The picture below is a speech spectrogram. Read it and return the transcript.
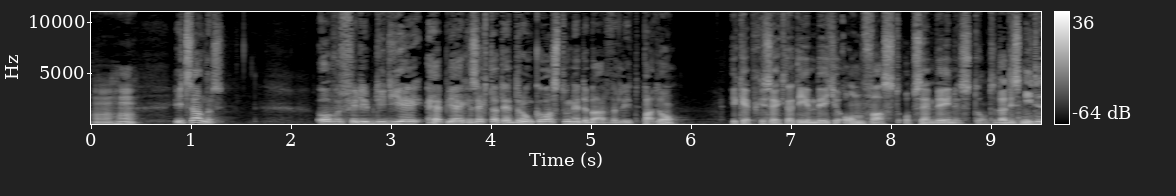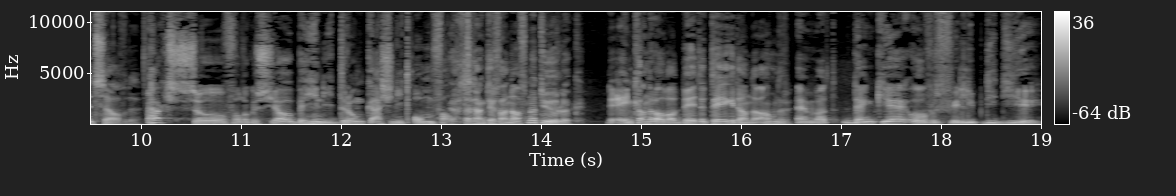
Mhm. Iets anders. Over Philippe Didier heb jij gezegd dat hij dronken was toen hij de bar verliet. Pardon. Ik heb gezegd dat hij een beetje onvast op zijn benen stond. Dat is niet hetzelfde. Ach zo, volgens jou ben je niet dronken als je niet omvalt. Dat hangt ervan af natuurlijk. De een kan er al wat beter tegen dan de ander. En wat denk jij over Philippe Didier?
